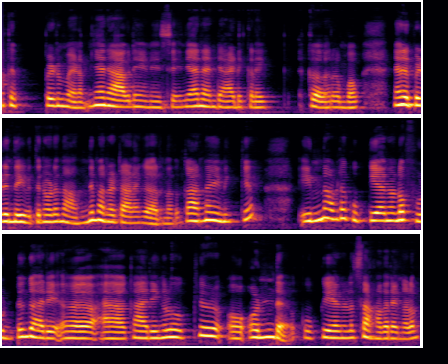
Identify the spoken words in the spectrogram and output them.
അതെപ്പോഴും വേണം. ഞാൻ രാവിലെ എണീച്ച് ഞാൻ എന്റെ അടുക്കളയിൽ കയറുമ്പം ഞാൻ എപ്പോഴും ദൈവത്തിനോട് നന്ദി പറഞ്ഞിട്ടാണ് കയറുന്നത് കാരണം എനിക്ക് ഇന്ന് അവിടെ കുക്ക് ചെയ്യാനുള്ള ഫുഡും കാര്യ കാര്യങ്ങളും ഒക്കെ ഉണ്ട്. കുക്ക് ചെയ്യാനുള്ള സാധനങ്ങളും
